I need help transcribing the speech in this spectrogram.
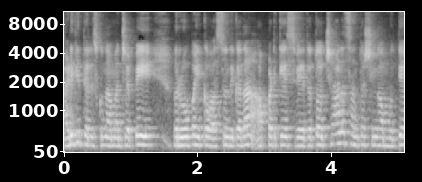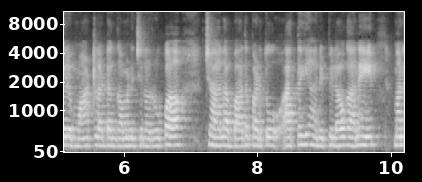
అడిగి తెలుసుకుందామని చెప్పి రూప ఇక వస్తుంది కదా. అప్పటికే శ్వేతతో చాలా సంతోషంగా ముత్యాలు మాట్లాడడం గమనించిన రూప చాలా బాధపడుతూ అత్తయ్య అని పిలవగానే మన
